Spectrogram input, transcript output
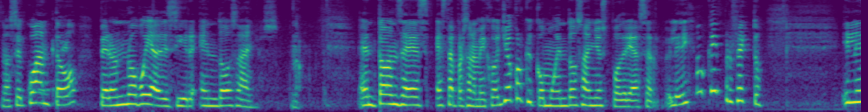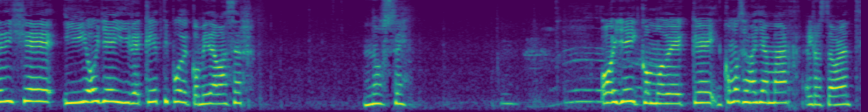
No sé cuánto, pero no voy a decir en dos años. No. Entonces, esta persona me dijo, yo creo que como en dos años podría hacerlo. Y le dije, ok, perfecto. Y le dije, y oye, ¿y de qué tipo de comida va a ser? No sé. Oye, ¿y cómo de qué? ¿Cómo se va a llamar el restaurante?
